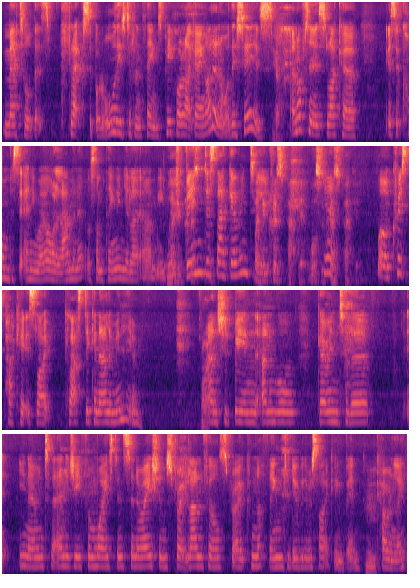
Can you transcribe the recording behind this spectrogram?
Metal that's flexible all these different things people are like going i don't know what this is Yeah. and often it's like a it's a composite anyway or a laminate or something and you're like um, Like which a bin crisp- does that go into Like a crisp packet. What's a Yeah. crisp packet? well a crisp packet is like plastic and aluminium Right. and should be in and will go into the you know into the energy from waste incineration stroke landfill stroke nothing to do with the recycling bin currently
